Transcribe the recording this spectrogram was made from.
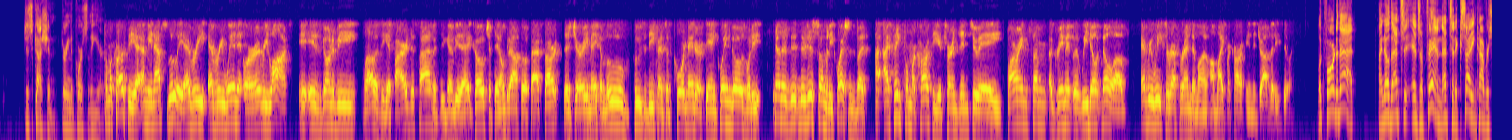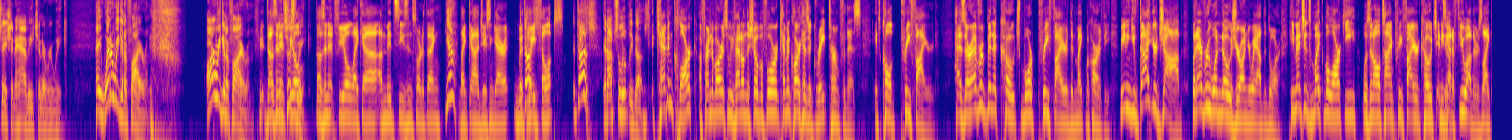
discussion during the course of the year. For McCarthy, I mean, absolutely. Every every win or every loss is going to be well. Does he get fired this time? Is he going to be the head coach? If they don't get off to a fast start, does Jerry make a move? Who's the defensive coordinator? If Dan Quinn goes, what do you? You know, there, there- there's just so many questions. But I, I think for McCarthy, it turns into a barring some agreement that we don't know of. Every week's a referendum on, on Mike McCarthy and the job that he's doing. Look forward to that. I know that's as a fan, that's an exciting conversation to have each and every week. Hey, when are we going to fire him? Are we going to fire him? Doesn't It's it feel? Doesn't it feel like a, a mid-season sort of thing? Yeah. like uh, Jason Garrett with. Wade Phillips. It does. It absolutely does. Kevin Clark, a friend of ours who we've had on the show before, Kevin Clark has a great term for this. It's called pre-fired. Has there ever been a coach more pre-fired than Mike McCarthy? Meaning you've got your job, but everyone knows you're on your way out the door. He mentions Mike Mularkey was an all-time pre-fired coach, and he's got a few others. Like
